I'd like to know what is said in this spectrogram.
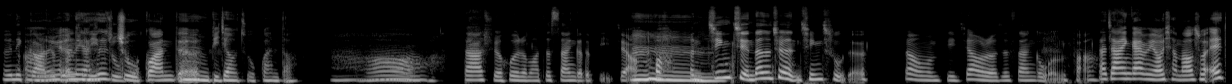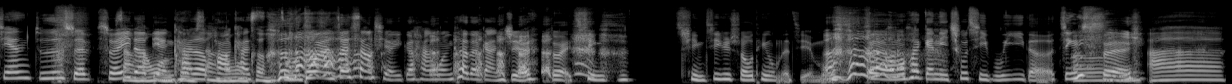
那你搞啊，因为那是主观的。嗯，比较主观的，哦哦，大家学会了吗？这三个的比较，哇，很嗯精简，但是却很清楚的，让我们比较了这三个文法。大家应该没有想到说，哎，今天就是随 随意的点开了上韩文课 podcast，怎么突然再上起了一个韩文课的感觉？对，请请继续收听我们的节目。对，我们会给你出其不意的惊嗯喜。对 啊，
